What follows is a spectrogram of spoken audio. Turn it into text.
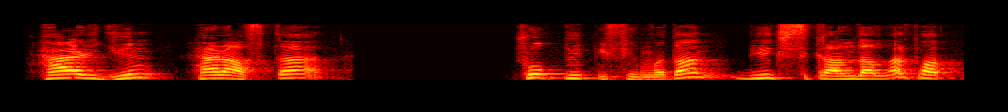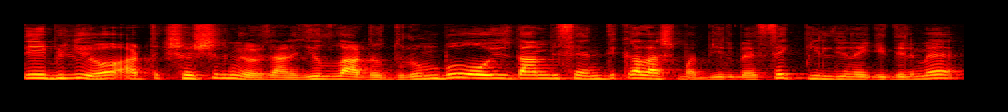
her gün, her hafta çok büyük bir firmadan büyük skandallar patlayabiliyor. Artık şaşırmıyoruz. Yani yıllardır durum bu. O yüzden bir sendikalaşma, bir meslek birliğine gidilme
